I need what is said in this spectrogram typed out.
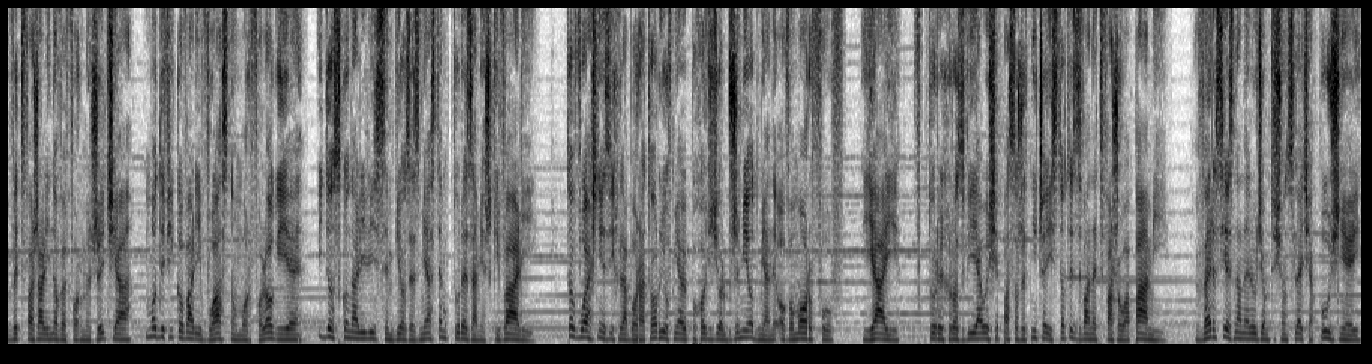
wytwarzali nowe formy życia, modyfikowali własną morfologię i doskonalili symbiozę z miastem, które zamieszkiwali. To właśnie z ich laboratoriów miały pochodzić olbrzymie odmiany owomorfów, jaj, w których rozwijały się pasożytnicze istoty zwane twarzołapami. Wersje znane ludziom tysiąclecia później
